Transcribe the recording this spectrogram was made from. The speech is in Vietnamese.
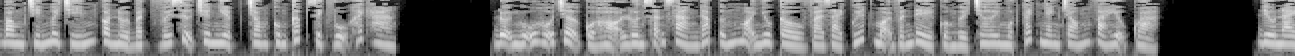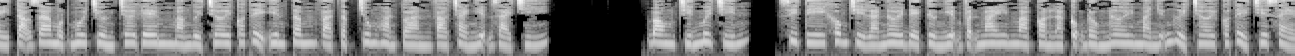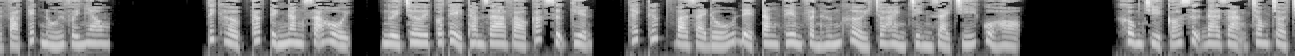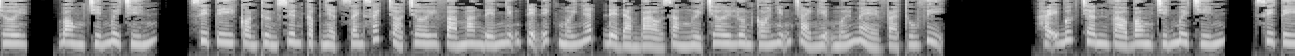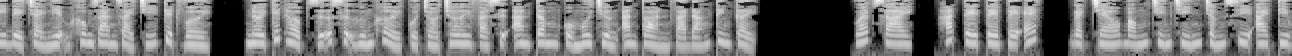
Bong 99 còn nổi bật với sự chuyên nghiệp trong cung cấp dịch vụ khách hàng. Đội ngũ hỗ trợ của họ luôn sẵn sàng đáp ứng mọi nhu cầu và giải quyết mọi vấn đề của người chơi một cách nhanh chóng và hiệu quả. Điều này tạo ra một môi trường chơi game mà người chơi có thể yên tâm và tập trung hoàn toàn vào trải nghiệm giải trí. Bong 99 City không chỉ là nơi để thử nghiệm vận may mà còn là cộng đồng nơi mà những người chơi có thể chia sẻ và kết nối với nhau. Tích hợp các tính năng xã hội, người chơi có thể tham gia vào các sự kiện, thách thức và giải đố để tăng thêm phần hứng khởi cho hành trình giải trí của họ. Không chỉ có sự đa dạng trong trò chơi, Bong 99, City còn thường xuyên cập nhật danh sách trò chơi và mang đến những tiện ích mới nhất để đảm bảo rằng người chơi luôn có những trải nghiệm mới mẻ và thú vị. Hãy bước chân vào Bong 99, City để trải nghiệm không gian giải trí tuyệt vời, nơi kết hợp giữa sự hứng khởi của trò chơi và sự an tâm của môi trường an toàn và đáng tin cậy. Website https gạch chéo bóng 99 city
